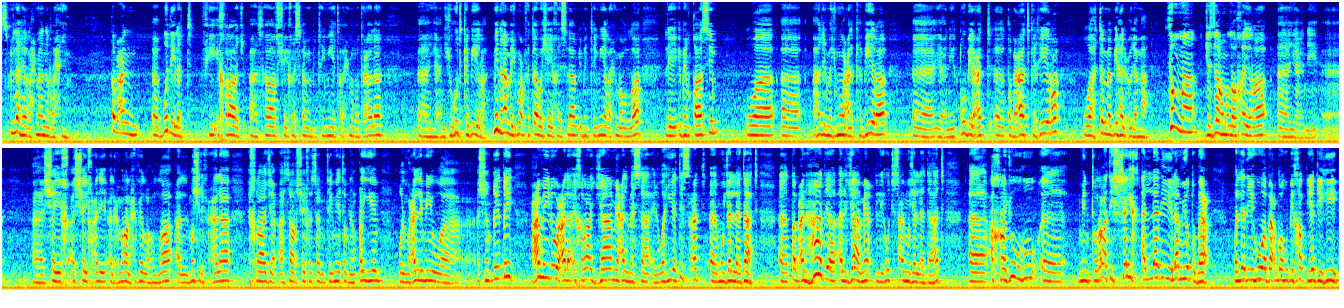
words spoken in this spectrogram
بسم الله الرحمن الرحيم. طبعا بذلت في إخراج آثار شيخ الإسلام ابن تيمية رحمه الله تعالى يعني جهود كبيرة. منها مجموع فتاوى شيخ الإسلام ابن تيمية رحمه الله لابن قاسم وهذه المجموعة الكبيرة يعني طبعت طبعات كثيرة واهتم بها العلماء. ثم جزاهم الله خيرا يعني الشيخ الشيخ علي العمران حفظه الله المشرف على إخراج آثار شيخ الإسلام ابن تيمية وابن القيم والمعلمي والشنقيطي عملوا على إخراج جامع المسائل وهي تسعة مجلدات. طبعا هذا الجامع اللي هو تسعة مجلدات أخرجوه من تراث الشيخ الذي لم يطبع والذي هو بعضه بخط يده.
